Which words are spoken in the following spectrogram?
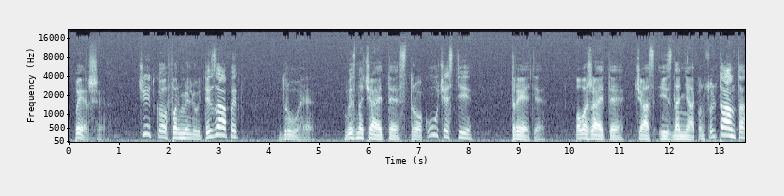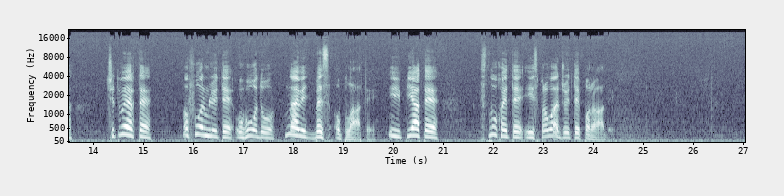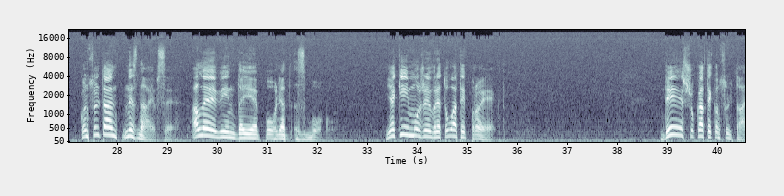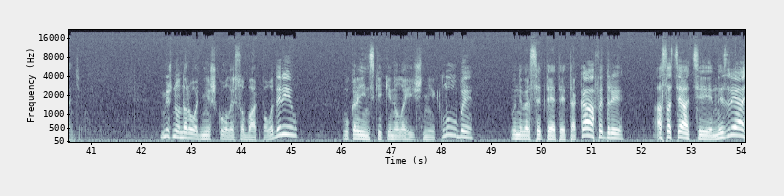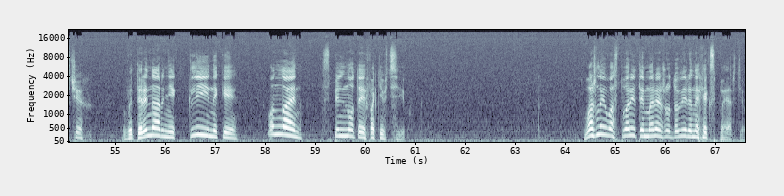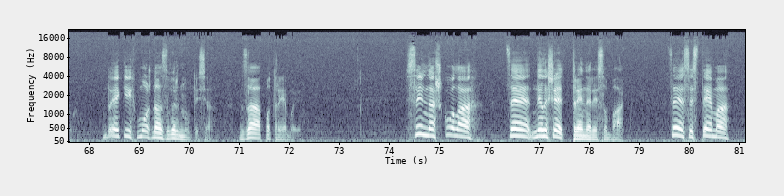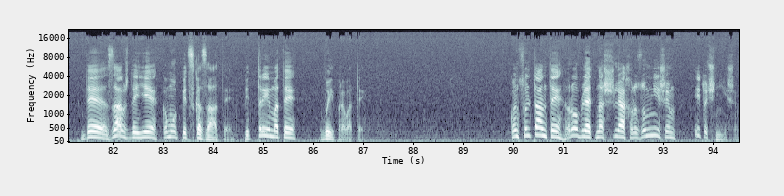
Перше. Чітко формулюйте запит. Друге. Визначайте строк участі. Третє. Поважайте час і знання консультанта. Четверте. Оформлюйте угоду навіть без оплати. І п'яте. Слухайте і спроваджуйте поради. Консультант не знає все, але він дає погляд збоку, який може врятувати проект. Де шукати консультантів? Міжнародні школи собак-поводирів, українські кінологічні клуби, університети та кафедри, асоціації незрячих, ветеринарні клініки, онлайн спільноти фахівців. Важливо створити мережу довірених експертів, до яких можна звернутися за потребою. Сильна школа це не лише тренери собак, це система, де завжди є кому підсказати, підтримати, виправити. Консультанти роблять наш шлях розумнішим і точнішим.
